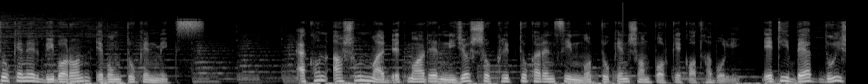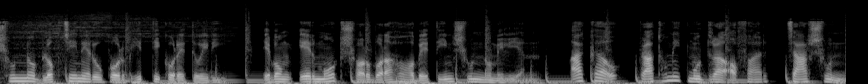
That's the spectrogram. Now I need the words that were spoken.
টোকেনের বিবরণ এবং টোকেন মিক্স। এখন আসুন মাই বেটমার্টের নিজস্ব ক্রিপ্টোকারেন্সি মোট টোকেন সম্পর্কে কথা বলি। এটি ব্যাপ দুই শূন্য ব্লকচেইনের উপর ভিত্তি করে তৈরি এবং এর মোট সরবরাহ হবে তিন শূন্য মিলিয়ন। আকাও প্রাথমিক মুদ্রা অফার চার শূন্য।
